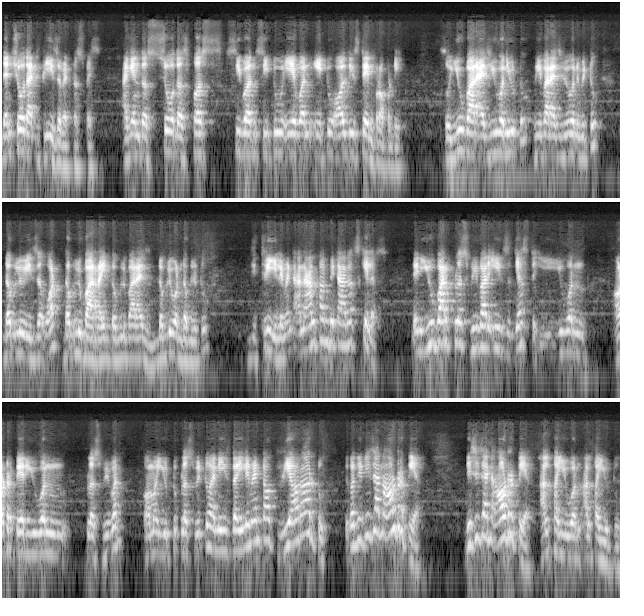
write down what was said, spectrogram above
Then show that v is a vector space. Again the show the first c1 c2 a1 a2 all these 10 property. So u bar as u1 u2 v bar as v1 v2 W is what? W bar, right? W bar as W1, W2, the three element, and alpha and beta are scalars. Then U bar plus V bar is just U1 order pair U1 plus V1, comma U2 plus V2, and is the element of V or R2 because it is an order pair. This is an order pair, alpha U1, alpha U2.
